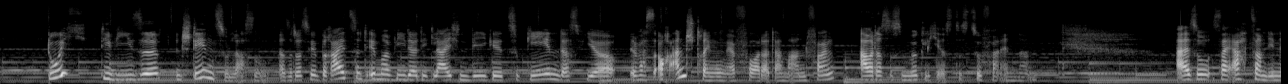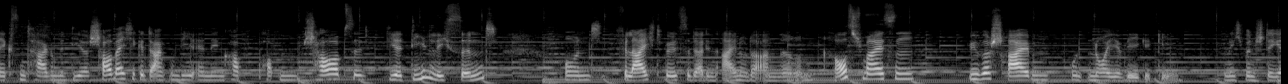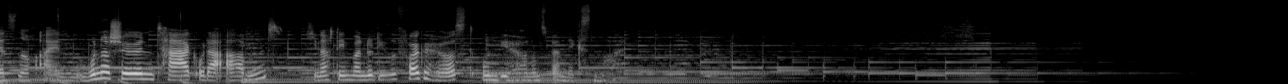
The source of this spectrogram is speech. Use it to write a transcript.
durch die Wiese entstehen zu lassen. Also, dass wir bereit sind, immer wieder die gleichen Wege zu gehen, dass wir, was auch Anstrengung erfordert am Anfang, aber dass es möglich ist, das zu verändern. Also sei achtsam die nächsten Tage mit dir. Schau, welche Gedanken dir in den Kopf poppen. Schau, ob sie dir dienlich sind. Und vielleicht willst du da den einen oder anderen rausschmeißen, überschreiben und neue Wege gehen. Und ich wünsche dir jetzt noch einen wunderschönen Tag oder Abend je nachdem, wann du diese Folge hörst. Und wir hören uns beim nächsten Mal.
